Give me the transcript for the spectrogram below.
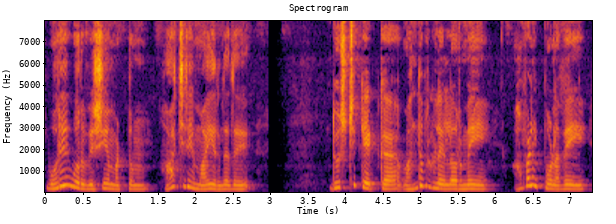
ஒரே ஒரு விஷயம் மட்டும் ஆச்சரியமாயிருந்தது. துஷ்டி கேட்க வந்தவர்கள் எல்லோருமே அவளைப் போலவே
